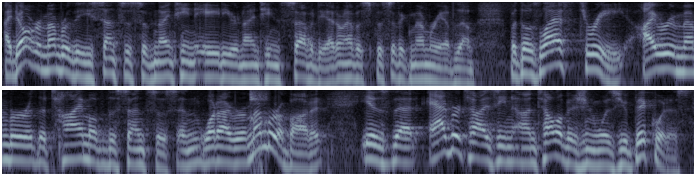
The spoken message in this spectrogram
I don't remember the census of 1980 or 1970. I don't have a specific memory of them. But those last three, I remember the time of the census. And what I remember about it is that advertising on television was ubiquitous.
